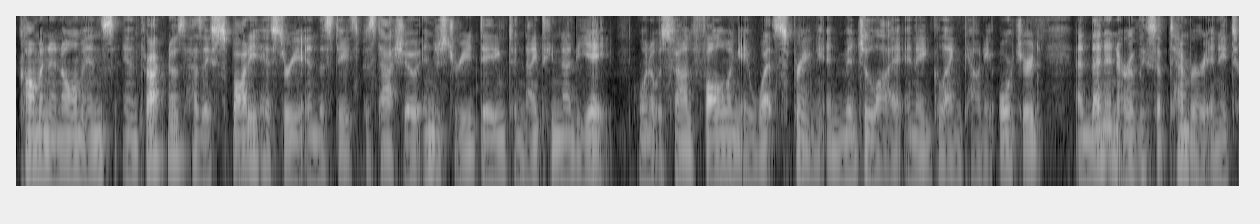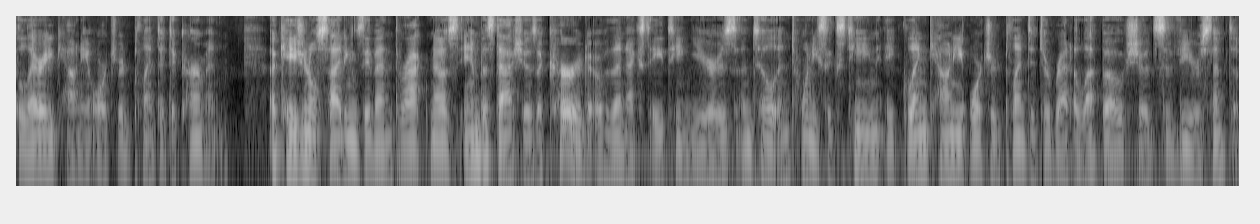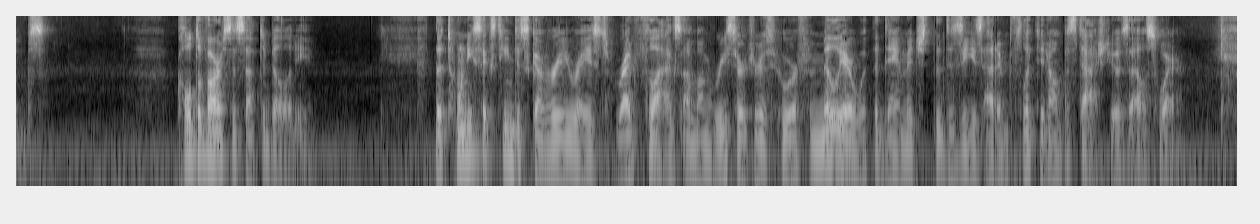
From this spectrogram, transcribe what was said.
Common in almonds, anthracnose has a spotty history in the state's pistachio industry dating to 1998, when it was found following a wet spring in mid-July in a Glenn County orchard, and then in early September in a Tulare County orchard planted to Kerman. Occasional sightings of anthracnose in pistachios occurred over the next 18 years until in 2016 a Glenn County orchard planted to red Aleppo showed severe symptoms. Cultivar susceptibility. The 2016 discovery raised red flags among researchers who were familiar with the damage the disease had inflicted on pistachios elsewhere.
